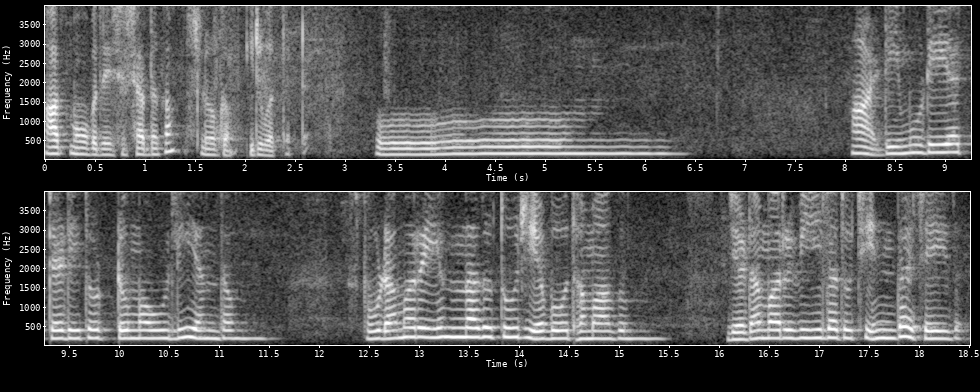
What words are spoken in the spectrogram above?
ആത്മോപദേശ ശതകം ശ്ലോകം ഇരുപത്തെട്ട്. അടിമുടിയറ്റടി തൊട്ടു മൗലിയന്തം. സ്ഫുടമറിയുന്നതു തുര്യബോധമാകും. ജഡമറിവിയിലതു ചിന്ത ചെയ്ത്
